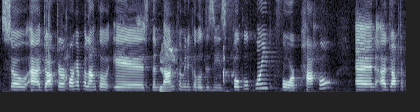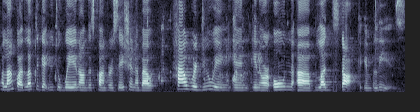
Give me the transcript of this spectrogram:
So uh, Dr. Jorge Polanco is the yes. non-communicable disease focal point for PAHO, And uh, Dr. Polanco, I'd love to get you to weigh in on this conversation about how we're doing in, in our own uh, blood stock in Belize.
